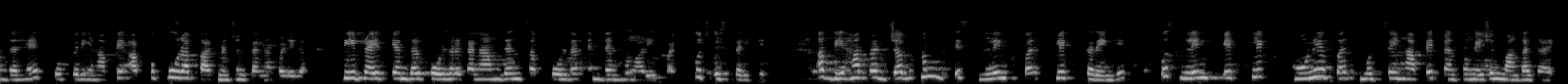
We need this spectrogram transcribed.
अंदर है तो फिर यहाँ पे आपको पूरा पार्ट मेंशन करना पड़ेगा। सी ड्राइव के अंदर फोल्डर का नाम then sub folder and then हमारी फ़ाइल कुछ इस तरीके से। अब यहाँ पर जब हम इस लिंक पर क्लिक करेंगे, उस लिंक के क्लिक होने पर मुझसे यहाँ पे कंफर्मेशन मांगा जाएगा।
